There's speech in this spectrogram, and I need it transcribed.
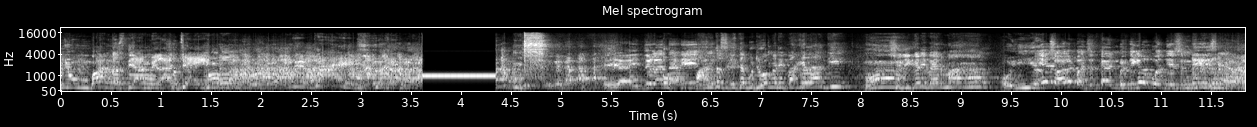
Senyum Pantas diambil anjing. Oke, baik. Ya itulah Oh, tadi. pantas kita berdua nggak dipakai lagi. Ah. Si Dika dibayar mahal. Oh iya. Iya soalnya budget kalian bertiga buat dia sendiri sekarang.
